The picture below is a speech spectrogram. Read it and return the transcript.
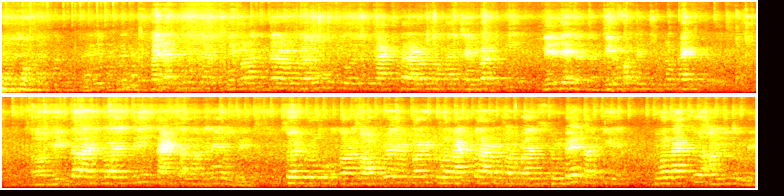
పెరుగుతూ ఉంటాయి. టూ ల్యాక్స్ పర్ మిగతా ఎంప్లాయీస్కి ట్యాక్స్ అలాగనే ఉంది. సో ఇప్పుడు ఒక software employee twelve lakhs per annum సంపాదిస్తుంటే తనకి ట్వెల్వ్ ల్యాక్స్ అందుతుంది.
